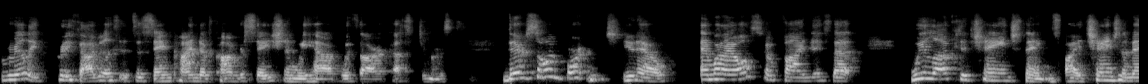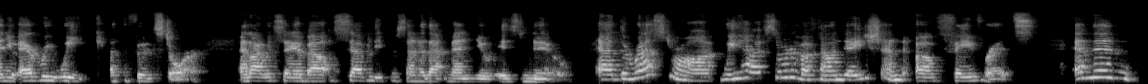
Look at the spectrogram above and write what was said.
really pretty fabulous. It's the same kind of conversation we have with our customers. They're so important, you know. And what I also find is that we love to change things. I change the menu every week at the food store. And I would say about 70% of that menu is new. At the restaurant, we have sort of a foundation of favorites. And then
